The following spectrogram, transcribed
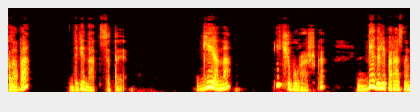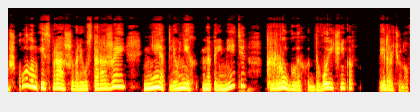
Глава двенадцатая Гена и Чебурашка бегали по разным школам и спрашивали у сторожей, нет ли у них на примете круглых двоечников и драчунов.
